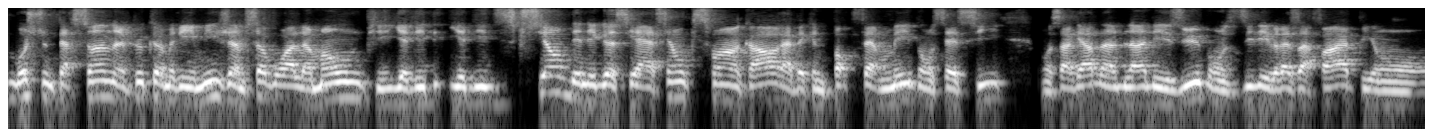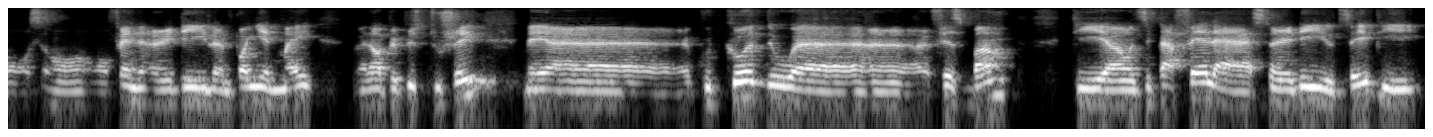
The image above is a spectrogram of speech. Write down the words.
moi, je suis une personne un peu comme Rémi, j'aime ça voir le monde, puis il y, a des, discussions, des négociations qui se font encore avec une porte fermée, puis on s'assit, on se regarde dans le blanc des yeux, puis on se dit les vraies affaires, puis on, fait un deal, une poignée de main. Là, on peut plus se toucher, mais euh, un coup de coude ou euh, un, fist bump, puis euh, on dit parfait, c'est un deal, tu sais. Puis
